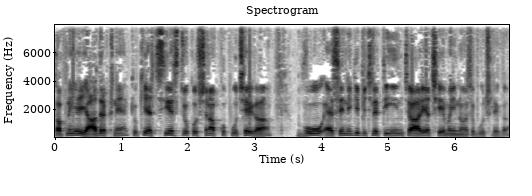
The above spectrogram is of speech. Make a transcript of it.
तो अपने ये याद रखने हैं, क्योंकि एचसीएस जो क्वेश्चन आपको पूछेगा वो ऐसे नहीं कि पिछले तीन, चार या छह महीनों से पूछ लेगा।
